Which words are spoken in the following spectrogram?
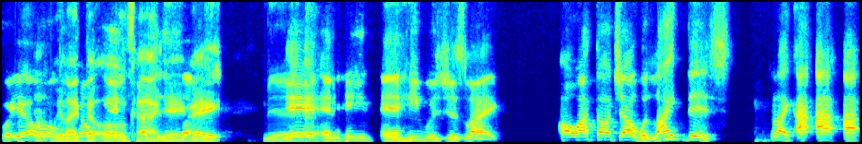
where you old we like you the know, we're old such Kanye, right? Yeah. yeah and he and he was just like oh i thought y'all would like this like i i i,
